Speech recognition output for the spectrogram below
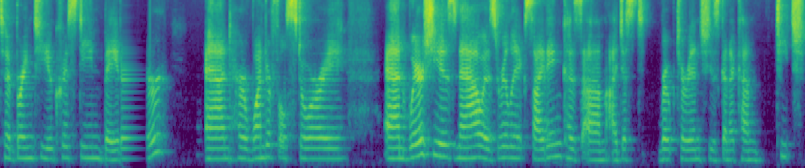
to bring to you Christine Bader and her wonderful story. And where she is now is really exciting because um, I just roped her in. She's going to come teach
